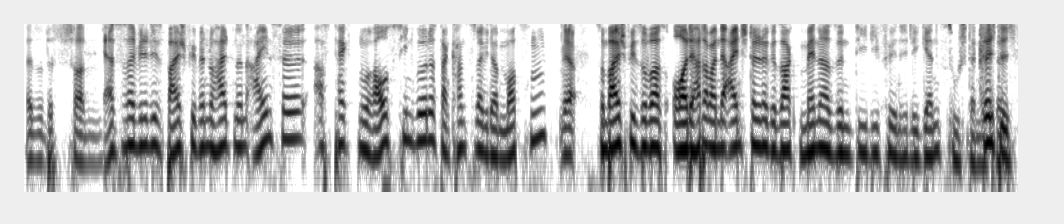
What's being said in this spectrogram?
Also das ist schon, Ja, es ist halt wieder dieses Beispiel, wenn du halt einen Einzelaspekt nur rausziehen würdest, dann kannst du da wieder motzen. Ja. Zum Beispiel sowas, oh, der hat aber an der einen Stelle gesagt, Männer sind die, die für Intelligenz zuständig sind. richtig,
